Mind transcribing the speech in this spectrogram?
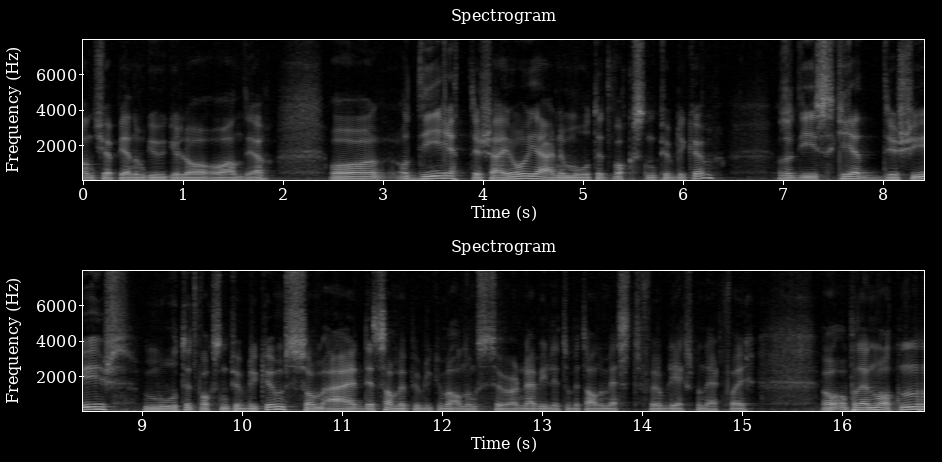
man kjøper gjennom Google og, og andre. Og, og, de retter seg jo gjerne mot et voksen publikum. Altså De skreddersyr mot et voksent publikum, som er det samme publikummet annonsøren er villig til å betale mest for å bli eksponert for. Og, og på den måten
